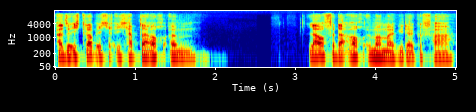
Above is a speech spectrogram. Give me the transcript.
also ich glaube, ich, ich habe da auch, ähm, laufe da auch immer mal wieder Gefahr.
